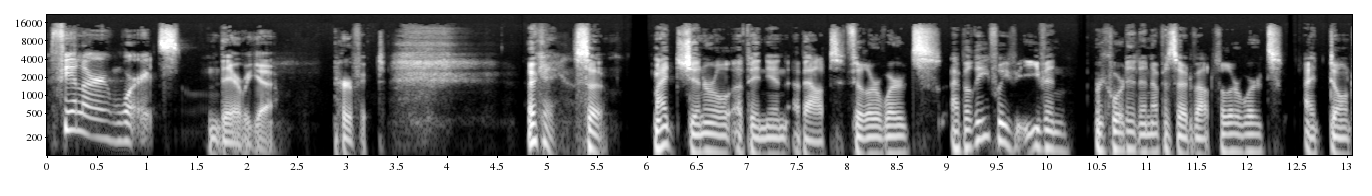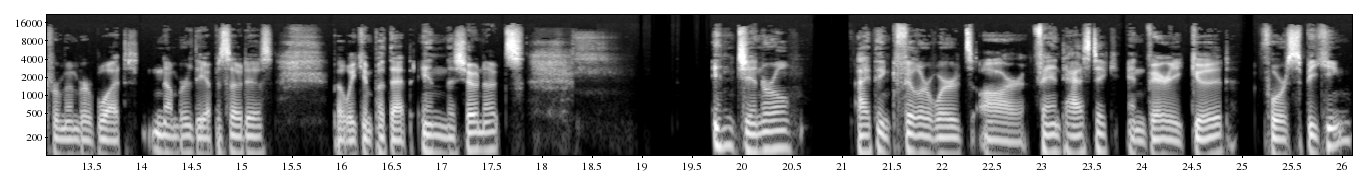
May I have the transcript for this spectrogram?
Filler words. There we go. Perfect. Okay, so my general opinion about filler words, I believe we've even recorded an episode about filler words. I don't remember what number the episode is, but we can put that in the show notes. In general, I think filler words are fantastic and very good for speaking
